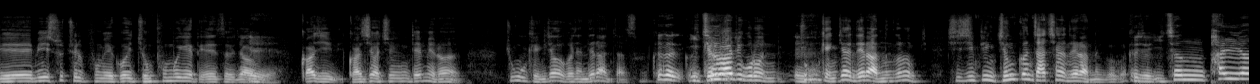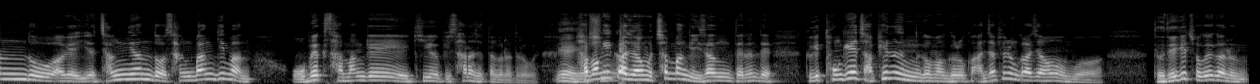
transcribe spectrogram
예미 수출품의 거의 전 품목에 대해서 예, 예. 까지 관세가 적용되면은 중국 경제가 그냥 내려앉지 않습니까? 그러니까 그 2000 결과적으로 예. 중국 경제가 내려앉는 거는 시진핑 정권 자체가 내려앉는 거거든요. 그죠. 2008년도, 아, 작년도 상반기만 504만 개의 기업이 사라졌다 그러더라고요. 예, 예, 하반기까지 하면 천만 개 이상 되는데 그게 통계에 잡히는 것만 그렇고 안 잡히는 것까지 하면 뭐 더 되겠죠. 그러니까는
